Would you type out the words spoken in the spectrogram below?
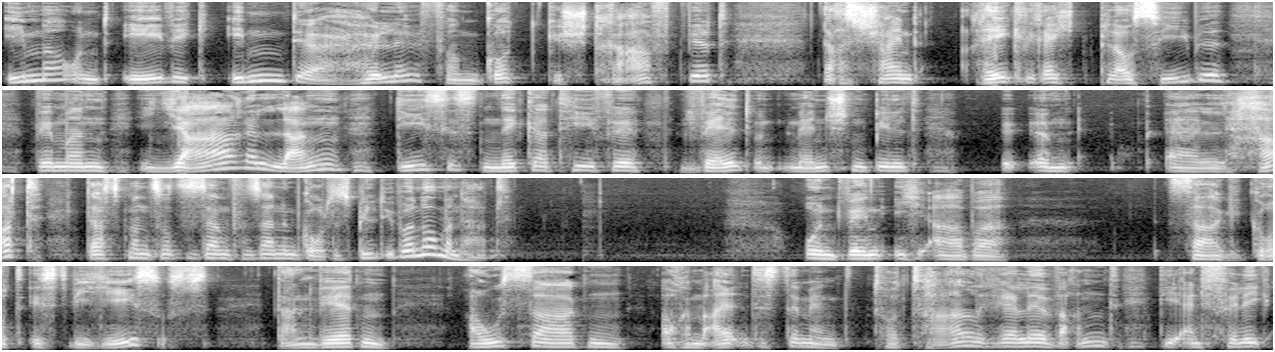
immer und ewig in der Hölle von Gott gestraft wird. Das scheint regelrecht plausibel, wenn man jahrelang dieses negative Welt- und Menschenbild ähm, äh, hat, das man sozusagen von seinem Gottesbild übernommen hat. Und wenn ich aber sage, Gott ist wie Jesus, dann werden Aussagen, auch im Alten Testament, total relevant, die ein völlig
